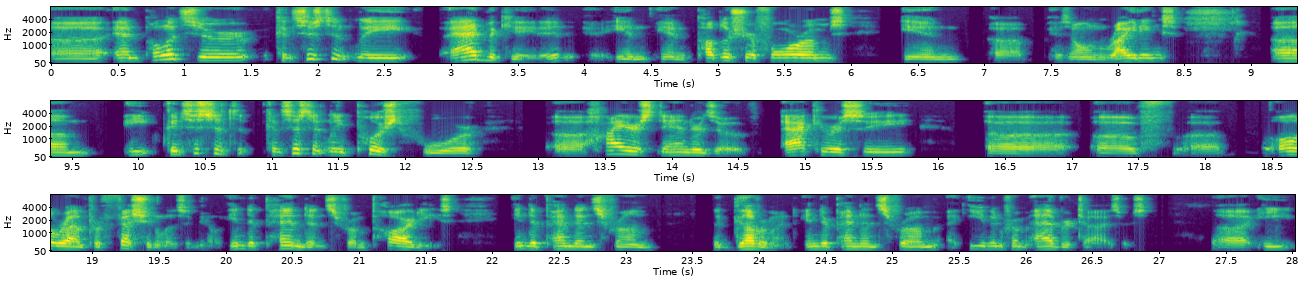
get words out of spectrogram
Uh, and Pulitzer consistently advocated in, in publisher forums, in uh, his own writings. Um, he consistent, consistently pushed for uh, higher standards of accuracy, uh, of uh, all around professionalism, you know, independence from parties, independence from the government, independence from even from advertisers. Uh, he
